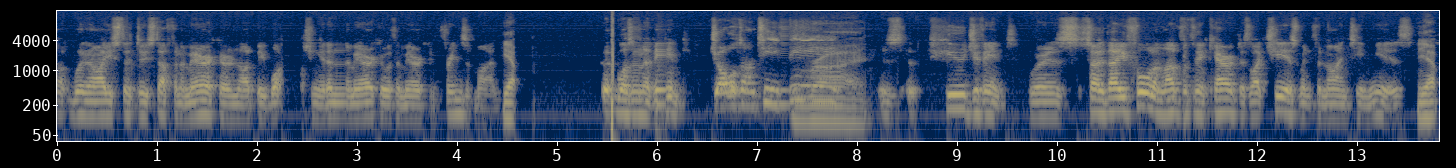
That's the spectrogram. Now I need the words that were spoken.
uh, when I used to do stuff in America and I'd be watching it in America with American friends of mine, yep, it was an event. Joel's on TV. Right. It was a huge event. Whereas, so they fall in love with their characters. Like Cheers went for nine, ten years. Yep.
